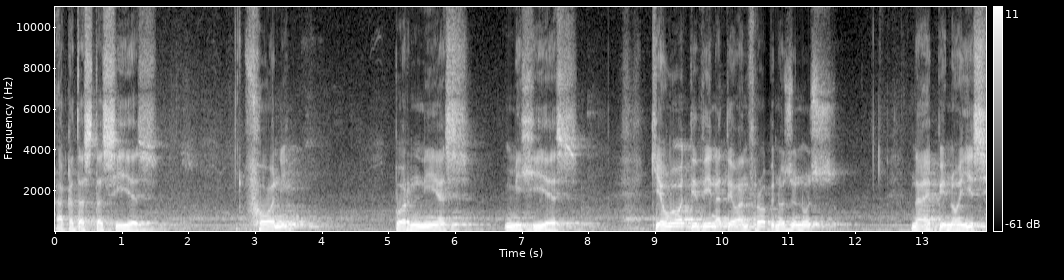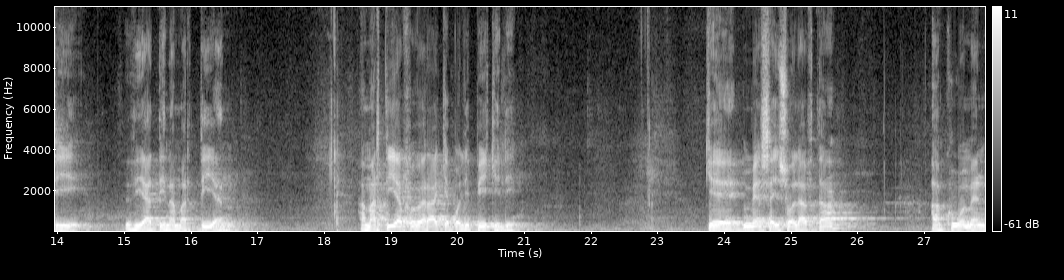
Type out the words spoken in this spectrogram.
ακαταστασίες, φόνοι, πορνίες, μοιχείες και ό,τι δύναται ο ανθρώπινος νους να επινοήσει δια την αμαρτία. Αμαρτία φοβερά και πολυπίκυλη και μέσα εις όλα αυτά ακούμε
